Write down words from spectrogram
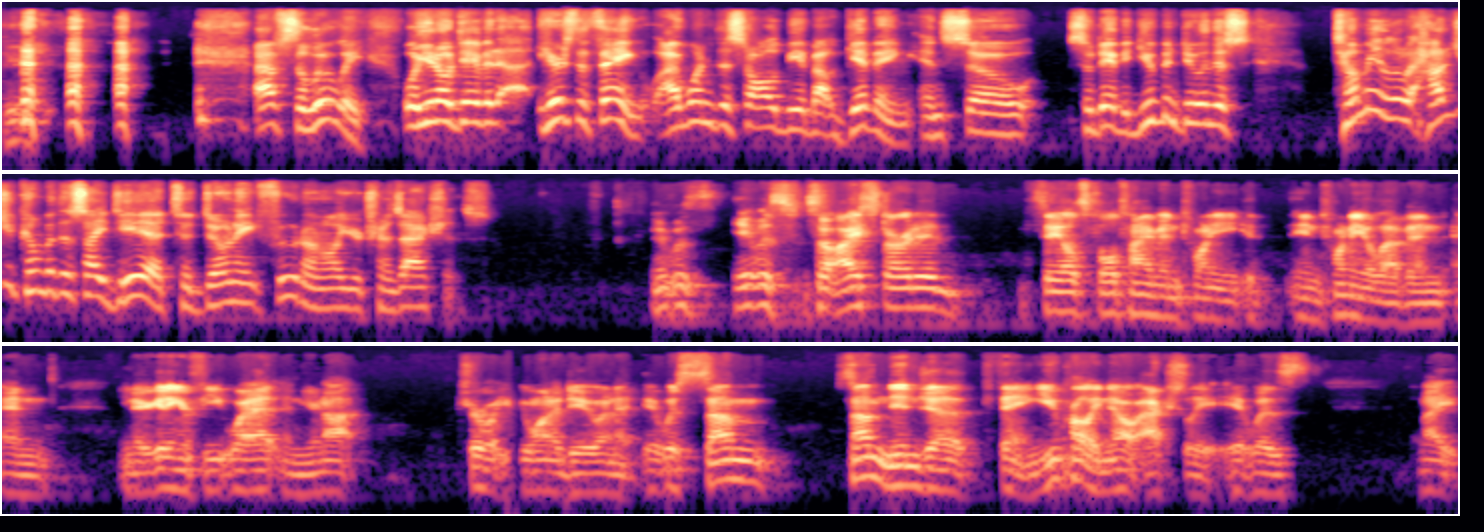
Absolutely. Well, you know, David, uh, here's the thing. I wanted this all to be about giving. And so so David, you've been doing this. Tell me a little. How did you come with this idea to donate food on all your transactions? It was it was so I started sales full time in twenty in 2011, and you know you're getting your feet wet and you're not sure what you want to do, and it, it was some some ninja thing. You probably know actually. It was, and I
